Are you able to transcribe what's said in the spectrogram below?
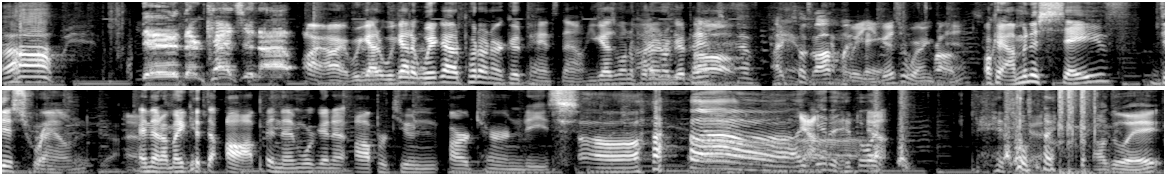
Ah! Dude, they're catching up. All right, all right, we got to we got to we got to put on our good pants now. You guys want to put I on our good even- pants? Oh, I took off my Wait, you guys are wearing Problem. pants? Okay, I'm gonna save this round, yeah. and then I'm gonna get the op, and then we're gonna opportune our turn these. Uh, I get it. Hit the like. I'll go eight.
